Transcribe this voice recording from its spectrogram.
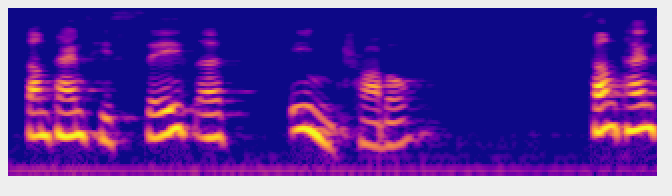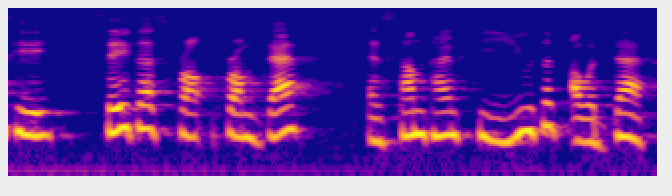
Sometimes He saves us in trouble. Sometimes He saves us from, from death, and sometimes He uses our death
